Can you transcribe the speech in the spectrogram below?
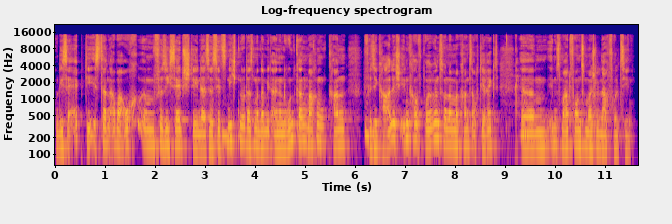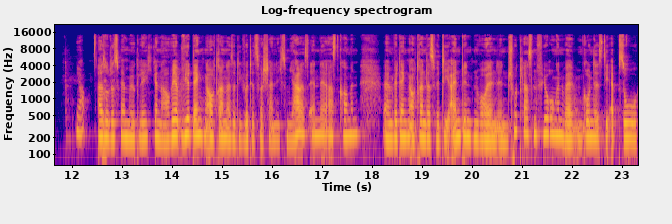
Und diese App, die ist dann aber auch ähm, für sich selbst stehend. Also es ist jetzt nicht nur, dass man damit einen Rundgang machen kann, physikalisch in Kaufbeuren, sondern man kann es auch direkt ähm, im Smartphone zum Beispiel nachvollziehen. Ja, also ja. das wäre möglich, genau. Wir, wir denken auch dran, also die wird jetzt wahrscheinlich zum Jahresende erst kommen. Ähm, wir denken auch dran, dass wir die einbinden wollen in Schulklassenführungen, weil im Grunde ist die App so,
